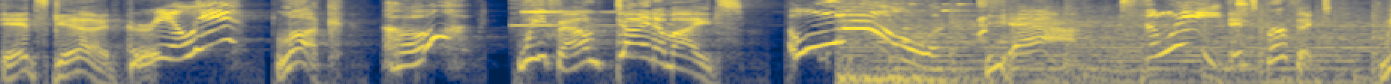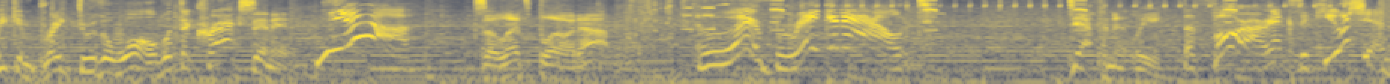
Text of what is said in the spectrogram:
It's good. Really? Look, Huh? we found dynamite! Whoa! Yeah! Sweet! It's perfect. We can break through the wall with the cracks in it. yeah! So let's blow it up. We're breaking out! Definitely. Before our execution!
